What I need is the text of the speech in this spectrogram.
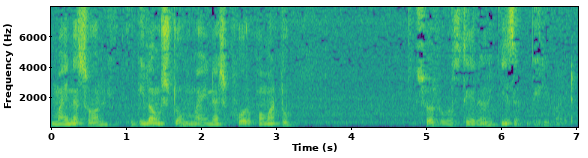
minus 1 belongs to minus 4 comma 2 so Rolle's theorem is verified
